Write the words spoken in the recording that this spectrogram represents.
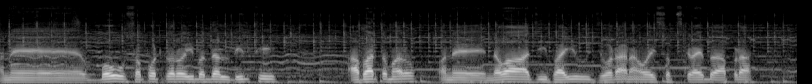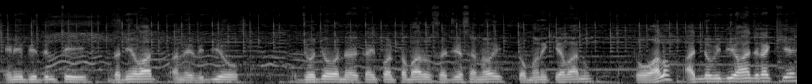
અને બહુ સપોર્ટ કરો એ બદલ દિલથી. આભાર તમારો. અને નવા જે ભાઈઓ જોડાણા હોય સબસ્ક્રાઈબર આપણા. એની બી દિલથી ધન્યવાદ. અને વીડિયો જોજો અને કંઈ પણ તમારું સજેશન હોય તો મને કહેવાનું. તો હાલો, આજનો વીડિયો આ જ રાખીએ.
